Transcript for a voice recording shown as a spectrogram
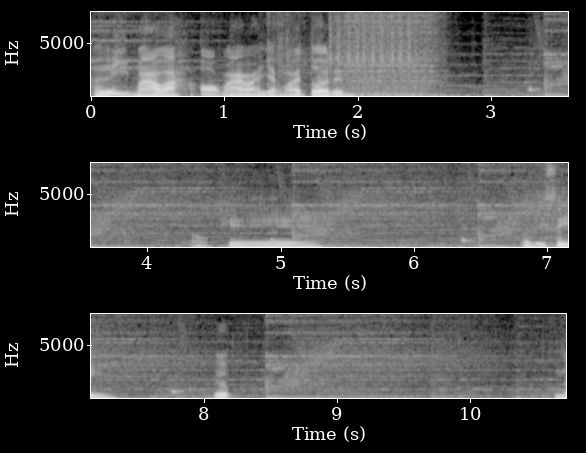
เฮ้ย มาว่ะ ออกมาว่ะ อย่างน้อยตัวหนึ่งโอเค ตัวที่สี่ปึ๊บน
